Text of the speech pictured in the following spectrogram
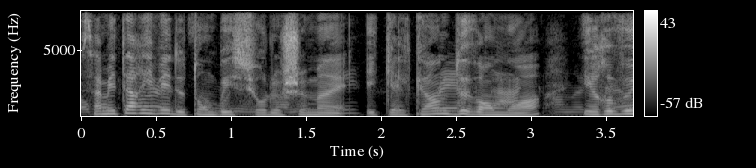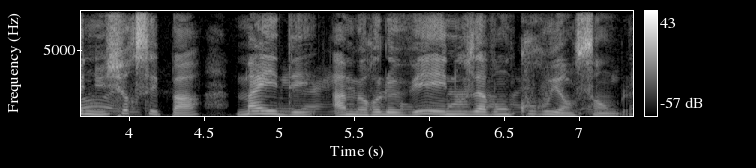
Ça m'est arrivé de tomber sur le chemin et quelqu'un devant moi est revenu sur ses pas, m'a aidé à me relever et nous avons couru ensemble.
